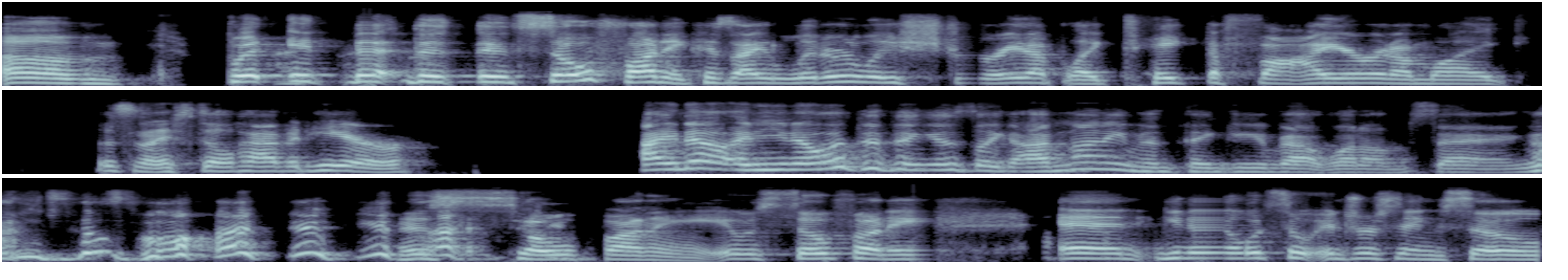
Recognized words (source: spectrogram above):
Um, but it it's so funny because I literally straight up like take the fire and I'm like, listen, I still have it here. I know. And you know what the thing is? Like, I'm not even thinking about what I'm saying. I'm just It's so funny. It was so funny. And you know what's so interesting? So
